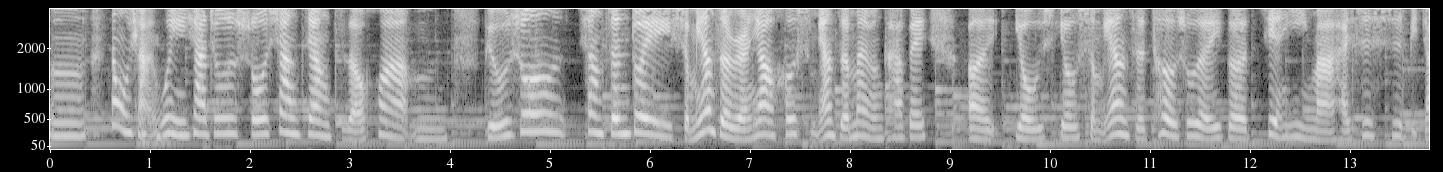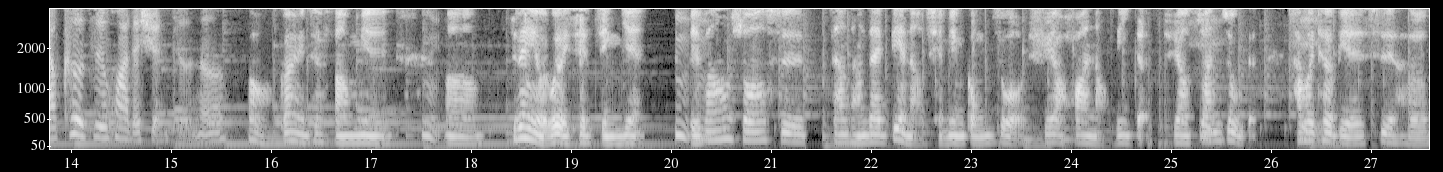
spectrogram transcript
嗯，那我想问一下，就是说像这样子的话，嗯，比如说像针对什么样子的人要喝什么样子的麦伦咖啡，呃，有有什么样子特殊的一个建议吗？还是是比较客？客制化的选择呢？哦，关于这方面，嗯呃，这边有我有一些经验，嗯，比方说是常常在电脑前面工作，需要花脑力的，需要专注的，它会特别适合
